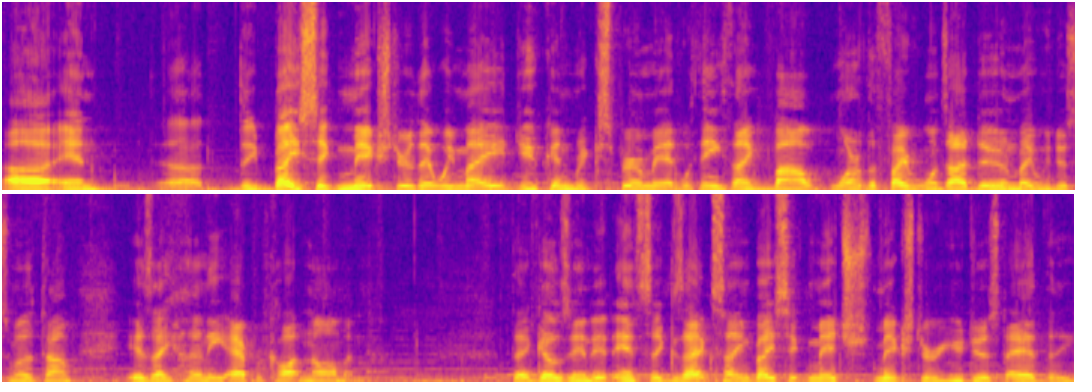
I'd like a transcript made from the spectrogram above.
Uh, and uh, the basic mixture that we made, you can experiment with anything. By one of the favorite ones I do, and maybe we do some other time, is a honey apricot and almond that goes in it. It's the exact same basic mix mixture. You just add the,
